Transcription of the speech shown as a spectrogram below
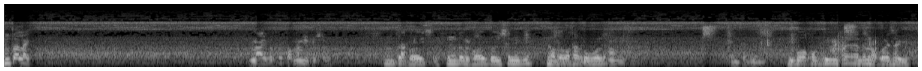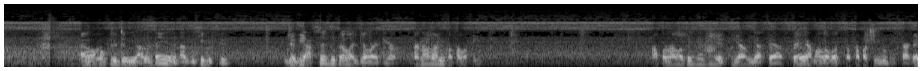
দুটা লাইট। নাই কথা কমিউনিকেশ্যন সিহঁতে ভয় কৰিছে নেকি? সিহঁতৰ কথা ক'বলৈ। শিৱ শক্তিৰ বিষয়ে সিহঁতে নকয় চাগে। আগৰ শক্তিটোৰ বিষয়ে। বুজি গৈছে। যদি আছে দুটা জ্বলাই দিয়ক। তেনেহ'লে আমি কথা পাতিম আপোনালোকে যদি এতিয়াও ইয়াতে আছে আমাৰ লগত কথা পাতিব বিচাৰে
